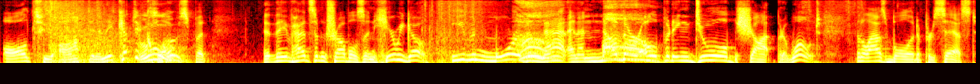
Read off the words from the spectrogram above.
all too often, and they've kept it Ooh. close, but They've had some troubles, and here we go. Even more than that, and another oh. opening duel shot, but it won't. It allows Beaulo to persist.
